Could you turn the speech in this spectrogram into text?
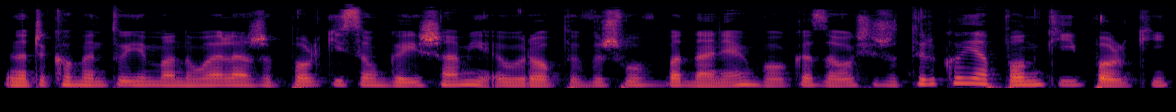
znaczy komentuje Manuela, że Polki są gejszami Europy, wyszło w badaniach, bo okazało się, że tylko Japonki i Polki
